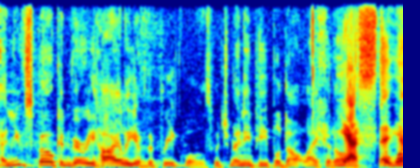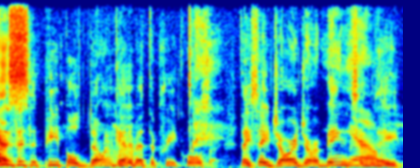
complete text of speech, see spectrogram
And you've spoken very highly of the prequels, which many people don't like at all. Yes, So that- what is yes. Mm-hmm. it that people don't get about the prequels? They say Jar Jar Binks Yeah. and they,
